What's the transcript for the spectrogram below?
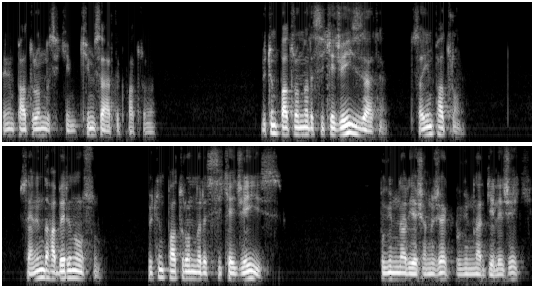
Senin patronunu da sikeyim. Kimse artık patronu. Bütün patronları sikeceğiz zaten. Sayın patron. Senin de haberin olsun. Bütün patronları sikeceğiz. Bugünler yaşanacak, bugünler gelecek.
